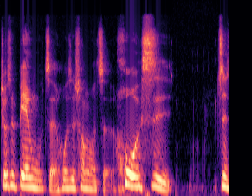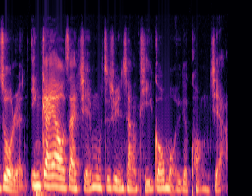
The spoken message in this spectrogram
就是编舞者，或是创作者，或是制作人，应该要在节目资讯上提供某一个框架。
